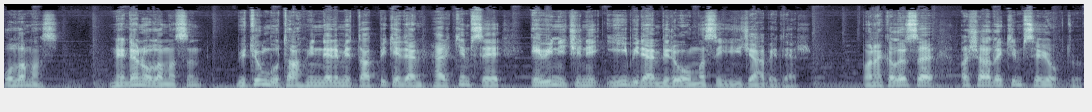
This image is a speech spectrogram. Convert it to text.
Olamaz. Neden olamasın? Bütün bu tahminlerimi tatbik eden her kimse evin içini iyi bilen biri olması icap eder. Bana kalırsa aşağıda kimse yoktu.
